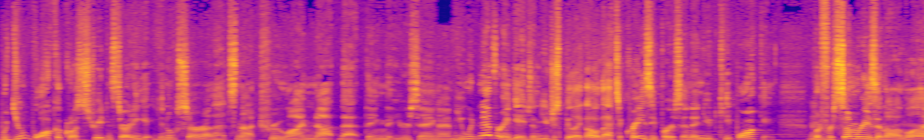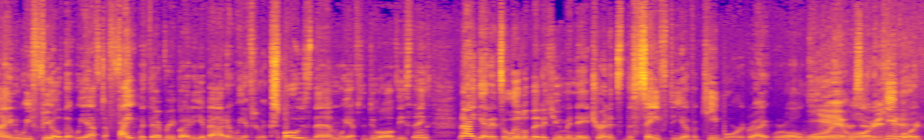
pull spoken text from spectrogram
would you walk across the street and start engage? You know, sir, that's not true. I'm not that thing that you're saying I am. You would never engage them. You'd just be like, oh, that's a crazy person, and you'd keep walking. Mm-hmm. But for some reason online, we feel that we have to fight with everybody about it. We have to expose them. We have to do all of these things. And I get it's a little bit of human nature, and it's the safety of a keyboard, right? We're all warriors, yeah, warriors at a keyboard.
